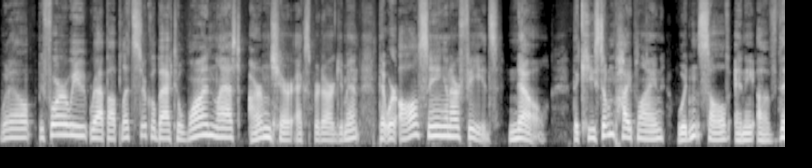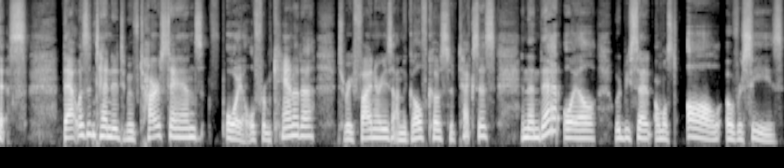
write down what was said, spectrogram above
Well, before we wrap up, let's circle back to one last armchair expert argument that we're all seeing in our feeds. No, the Keystone Pipeline wouldn't solve any of this. That was intended to move tar sands oil from Canada to refineries on the Gulf Coast of Texas, and then that oil would be sent almost all overseas.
